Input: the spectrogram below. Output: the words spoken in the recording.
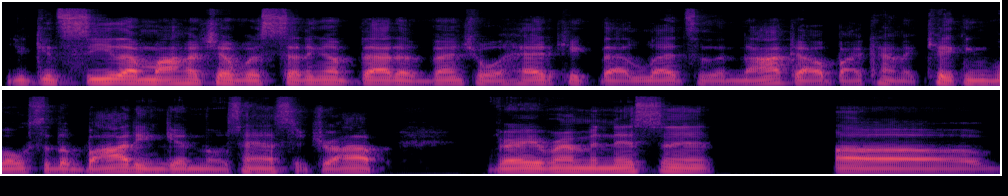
you could see that Makhachev was setting up that eventual head kick that led to the knockout by kind of kicking Volk to the body and getting those hands to drop. Very reminiscent of,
